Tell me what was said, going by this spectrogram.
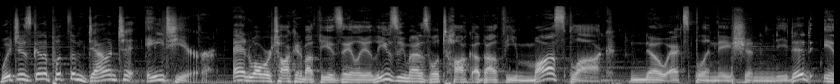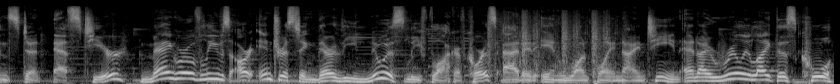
which is going to put them down to A tier. And while we're talking about the azalea leaves, we might as well talk about the moss block. No explanation needed, instant S tier. Mangrove leaves are interesting. They're the newest leaf block, of course, added in 1.19, and I really like this cool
